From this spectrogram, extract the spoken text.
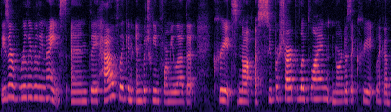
These are really, really nice and they have like an in-between formula that creates not a super sharp lip line nor does it create like a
